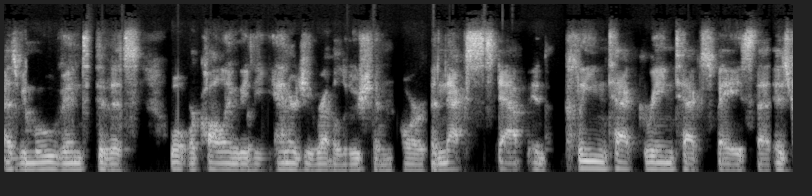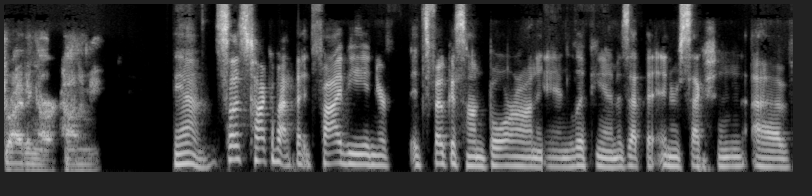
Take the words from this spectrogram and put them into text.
as we move into this, what we're calling the, the energy revolution or the next step in clean tech, green tech space that is driving our economy. Yeah. So let's talk about that 5E and your its focus on boron and lithium is at the intersection of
